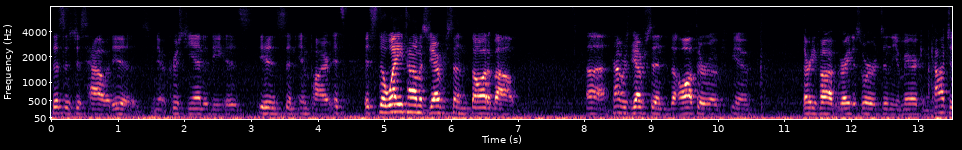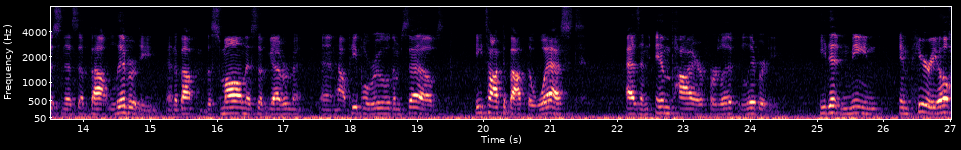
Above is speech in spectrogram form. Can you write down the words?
this is just how it is. You know, Christianity is is an empire. It's it's the way Thomas Jefferson thought about uh, Thomas Jefferson, the author of you know. 35 greatest words in the American consciousness about liberty and about the smallness of government and how people rule themselves. He talked about the West as an empire for li- liberty. He didn't mean imperial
